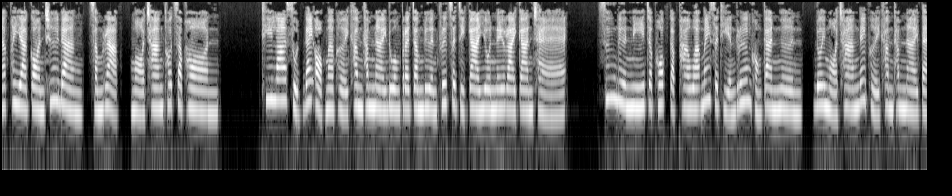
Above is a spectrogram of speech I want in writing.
นักพยากรณ์ชื่อดังสำหรับหมอช้างทศพร ที่ล่าสุดได้ออกมาเผยคำทำนายดวงประจำเดือนพฤศจิกายนในรายการแฉ ซึ่งเดือนนี้จะพบกับภาวะไม่เสถียรเรื่องของการเงิน โดยหมอช้างได้เผยคำทำนายแต่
